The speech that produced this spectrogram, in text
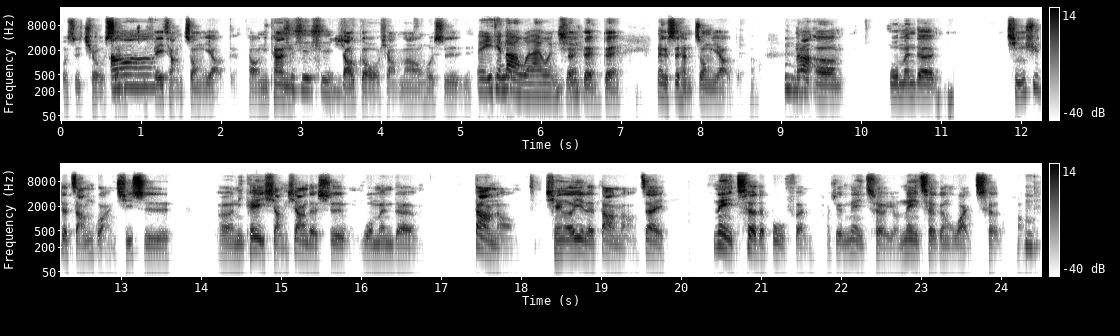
或是求生，哦、是非常重要的。好，你看，是是是，小狗、小猫或是，对，一天到晚闻来闻去，对对对，那个是很重要的。嗯、那呃，我们的情绪的掌管，其实呃，你可以想象的是，我们的大脑前额叶的大脑在。内侧的部分，就内侧有内侧跟外侧了。嗯，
